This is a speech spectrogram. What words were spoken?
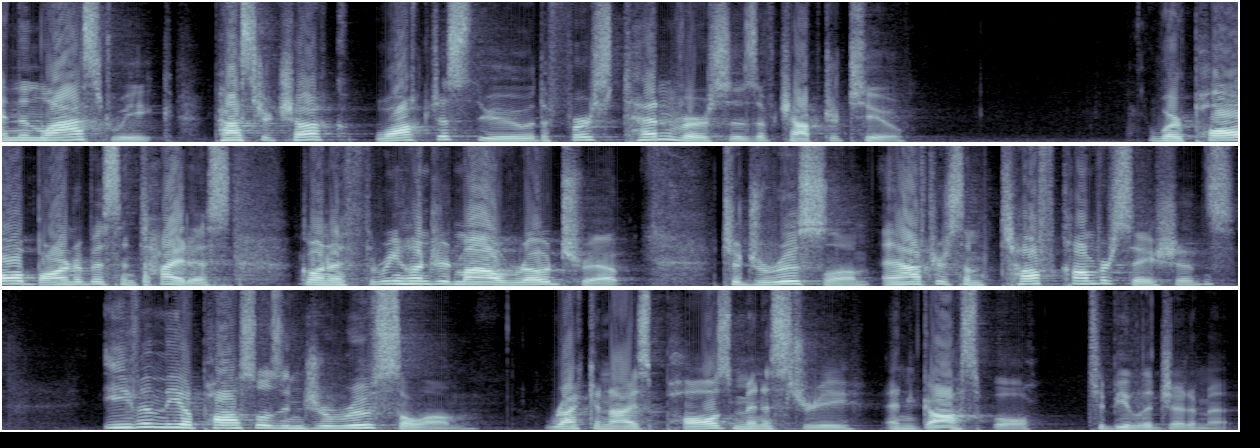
And then last week, Pastor Chuck walked us through the first 10 verses of chapter 2, where Paul, Barnabas, and Titus go on a 300 mile road trip to Jerusalem. And after some tough conversations, even the apostles in Jerusalem recognized Paul's ministry and gospel to be legitimate.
